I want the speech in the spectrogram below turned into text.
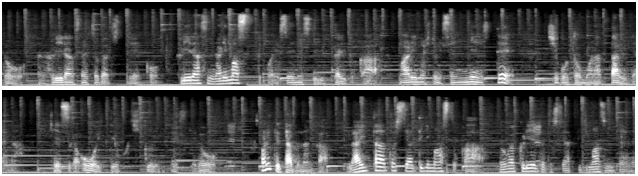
と、なんかフリーランスの人たちってこう、フリーランスになりますってこう SNS で言ったりとか、周りの人に宣言して仕事をもらったみたいなケースが多いってよく聞くんですけど、それって多分なんか、ライターとしてやってきますとか、動画クリエイターとしてやってきますみたいな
